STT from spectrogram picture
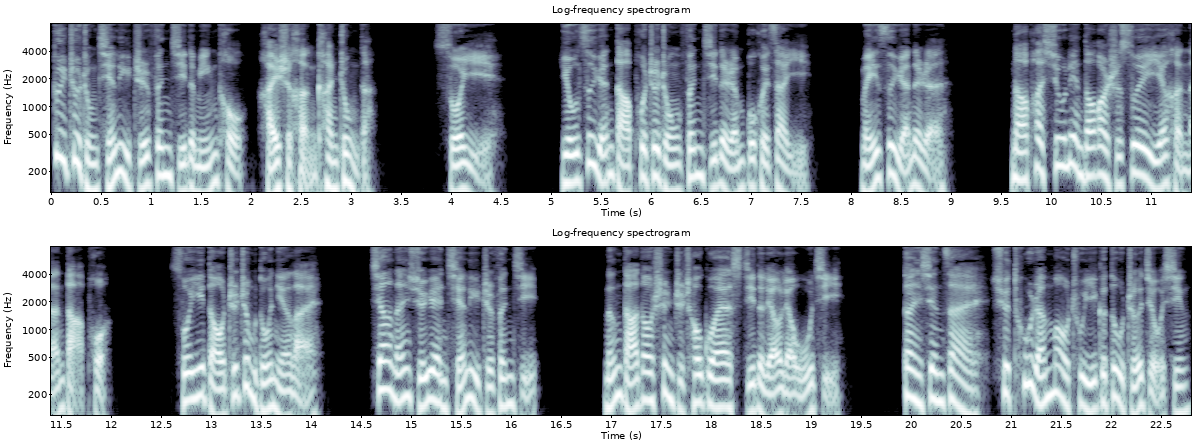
对这种潜力值分级的名头还是很看重的。所以，有资源打破这种分级的人不会在意，没资源的人，哪怕修炼到二十岁也很难打破。所以导致这么多年来，迦南学院潜力值分级能达到甚至超过 S 级的寥寥无几。但现在却突然冒出一个斗者九星，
